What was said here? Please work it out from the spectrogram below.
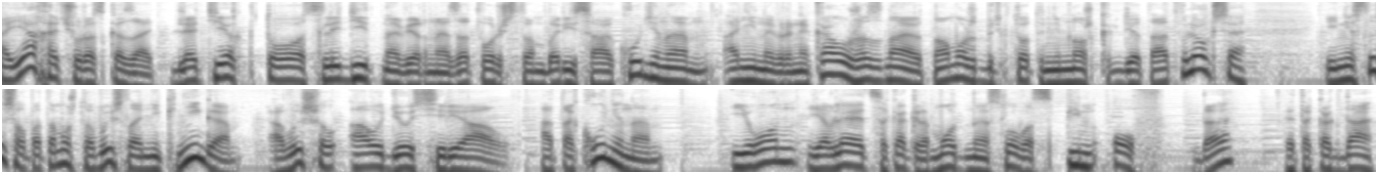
А я хочу рассказать для тех, кто следит, наверное, за творчеством Бориса Акудина. Они наверняка уже знают, но может быть кто-то немножко где-то отвлекся и не слышал, потому что вышла не книга, а вышел аудиосериал от Акунина. И он является, как это модное слово, спин-офф, да? Это когда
